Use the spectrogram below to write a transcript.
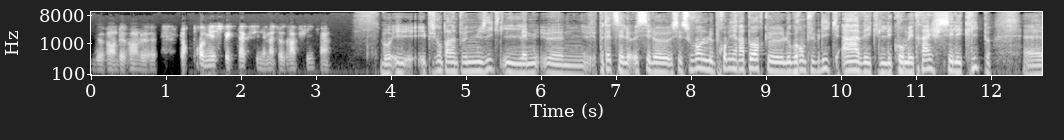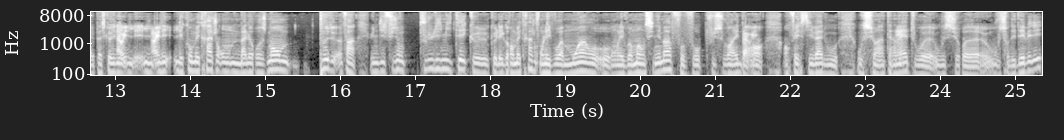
devant devant le leur premier spectacle cinématographique. Hein. Bon, et, et puisqu'on parle un peu de musique, euh, peut-être c'est le, c'est le, c'est souvent le premier rapport que le grand public a avec les courts métrages, c'est les clips, euh, parce que ah les, les, courts métrages ont malheureusement peu, de, enfin, une diffusion plus limitée que, que les grands métrages. On les voit moins, au, on les voit moins au cinéma. Faut, faut plus souvent aller dans, ah en, en, festival ou, ou sur internet ou, euh, ou sur ou sur des DVD,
